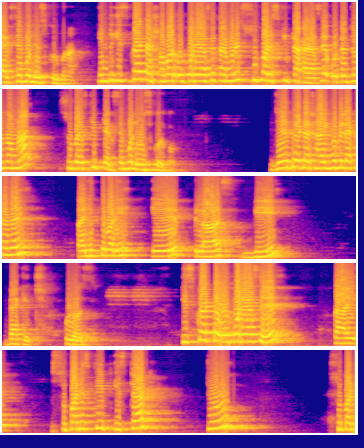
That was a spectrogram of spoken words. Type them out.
ট্যাগ সিম্বল ইউজ করব না। কিন্তু স্কোয়ারটা সবার উপরে আছে, তার মানে সুপার স্ক্রিপ্ট আকারে আছে, ওটার জন্য আমরা সুপার স্ক্রিপ্ট ট্যাগ সিম্বল ইউজ করব। যেহেতু এটা স্বাভাবিকভাবে লেখা যায়, তাই লিখতে পারি A plus B bracket, close. স্কোয়ারটা উপরে আছে, তাই superscript start two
